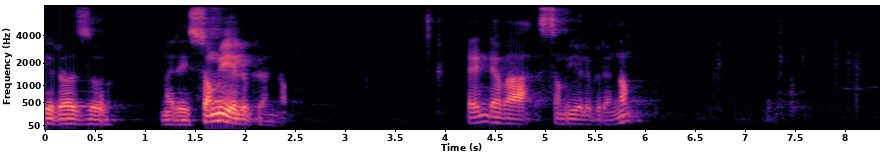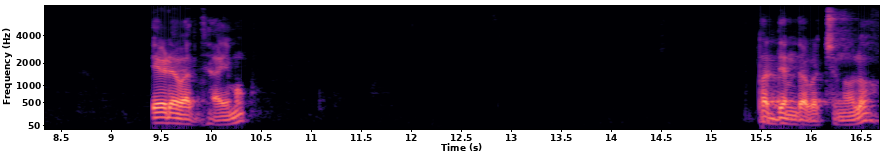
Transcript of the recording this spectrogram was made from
ఈరోజు మరి సమయలు గ్రంథం. రెండవ సమయలు గ్రంథం. ఏడవ అధ్యాయము. పద్దెనిమిదవ వచనంలో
